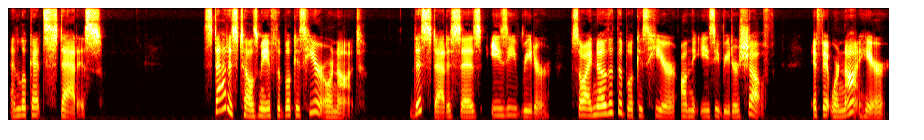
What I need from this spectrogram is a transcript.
and look at Status. Status tells me if the book is here or not. This status says Easy Reader, so I know that the book is here on the Easy Reader shelf. If it were not here,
